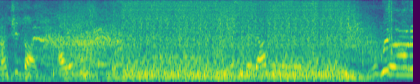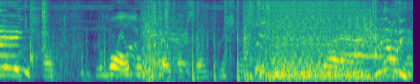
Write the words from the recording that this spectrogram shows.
Значить далі. Але стріляти не. Ну, бо тут целка все. Reloading!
